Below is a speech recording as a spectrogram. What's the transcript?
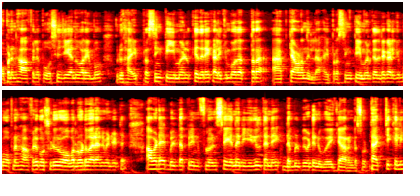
ഓപ്പൺ ഹാഫിൽ പോസ്റ്റിംഗ് ചെയ്യുക എന്ന് പറയുമ്പോൾ ഒരു ഹൈ പ്രസിംഗ് ടീമുകൾക്കെതിരെ കളിക്കുമ്പോൾ അത് അത്ര ആപ്റ്റ് ആവണമെന്നില്ല. ഹൈ പ്രസിംഗ് ടീമുകൾക്കെതിരെ കളിക്കുമ്പോൾ ഓപ്പൺ ഹാഫിൽ കുറച്ചുകൂടി ഒരു ഓവർലോഡ് വരാൻ വേണ്ടിയിട്ട് അവിടെ ബിൽഡപ്പിൽ ഇൻഫ്ലുവൻസ് ചെയ്യുന്ന രീതിയിൽ തന്നെ ഡബിൾ പിവറ്റിന് ഉപയോഗിക്കാറുണ്ട് സോ ടാക്ടിക്കലി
